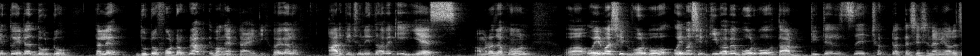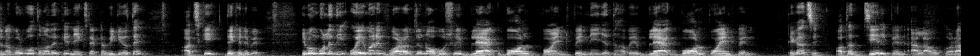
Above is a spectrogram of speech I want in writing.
কিন্তু এটা দুটো। তাহলে দুটো ফটোগ্রাফ এবং একটা আইডি হয়ে গেল। আর কিছু নিতে হবে কি? ইয়েস আমরা যখন ওয়েমা শিট ভরবো ওয়েমা শিট কীভাবে ভরবো তার ডিটেলসে ছোট্ট একটা সেশনে আমি আলোচনা করব তোমাদেরকে নেক্সট একটা ভিডিওতে আজকেই দেখে নেবে। এবং বলে দিই ওয়েমারে ভরার জন্য অবশ্যই ব্ল্যাক বল পয়েন্ট পেন নিয়ে যেতে হবে ব্ল্যাক বল পয়েন্ট পেন ঠিক আছে? অর্থাৎ জেল পেন অ্যালাউ করা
